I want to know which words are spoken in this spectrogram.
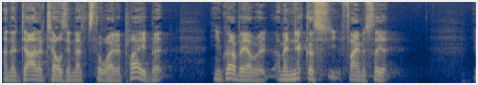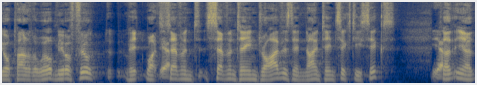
and the data tells him that's the way to play. But you've got to be able to. I mean, Nicklaus famously at your part of the world, Muirfield hit what Yeah. seven, 17 drivers in 1966. Yeah. So you know,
